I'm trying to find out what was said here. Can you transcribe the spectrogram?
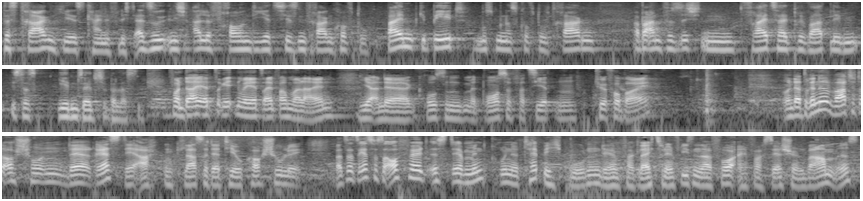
Das Tragen hier ist keine Pflicht. Also nicht alle Frauen, die jetzt hier sind, tragen Kopftuch. Beim Gebet muss man das Kopftuch tragen, aber an für sich ein Freizeit, Privatleben ist das jedem selbst überlassen. Von daher treten wir jetzt einfach mal ein, hier an der großen mit Bronze verzierten Tür vorbei. Und da drinnen wartet auch schon der Rest der 8. Klasse der Theo-Koch-Schule. Was als erstes auffällt, ist der mintgrüne Teppichboden, der im Vergleich zu den Fliesen davor einfach sehr schön warm ist.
